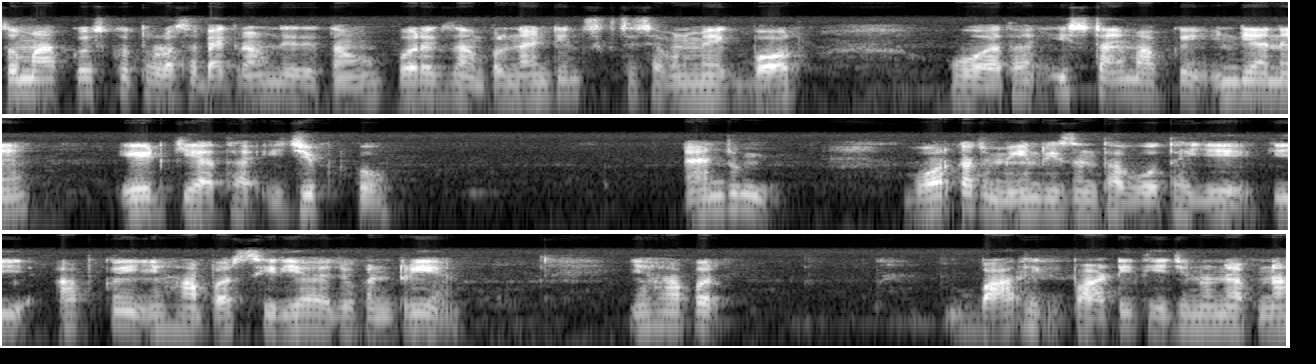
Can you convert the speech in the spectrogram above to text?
तो मैं आपको इसको थोड़ा सा बैकग्राउंड दे देता हूँ। फॉर एग्जांपल 1967 में एक वॉर हुआ था। इस टाइम आपके इंडिया ने एड किया था इजिप्ट को। एंड जो वॉर का जो मेन रीज़न था, वो था ये कि आपके यहाँ पर सीरिया है, जो कंट्री है, यहाँ पर बात एक पार्टी थी, जिन्होंने अपना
